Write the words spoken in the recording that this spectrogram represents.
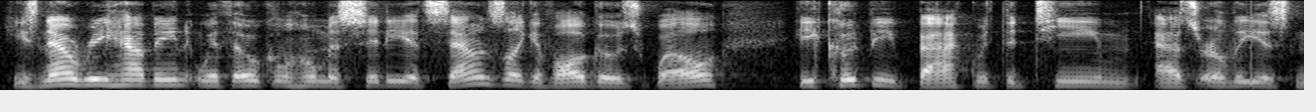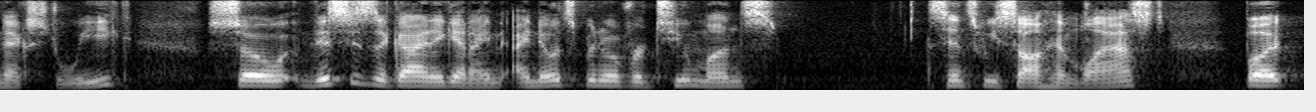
He's now rehabbing with Oklahoma City. It sounds like if all goes well, he could be back with the team as early as next week. So this is a guy, and again, I, I know it's been over two months since we saw him last. But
